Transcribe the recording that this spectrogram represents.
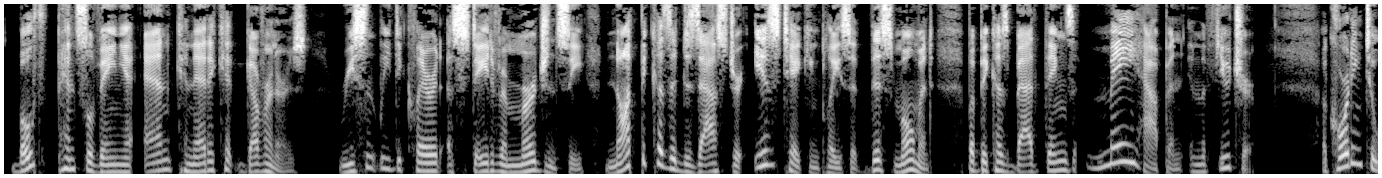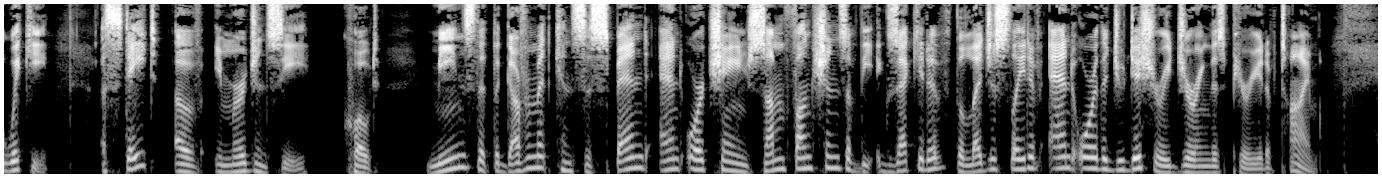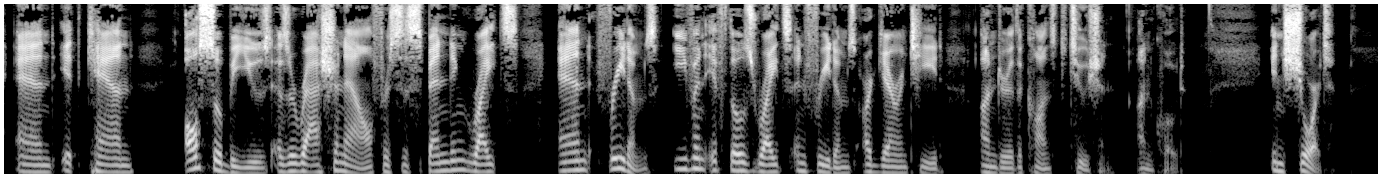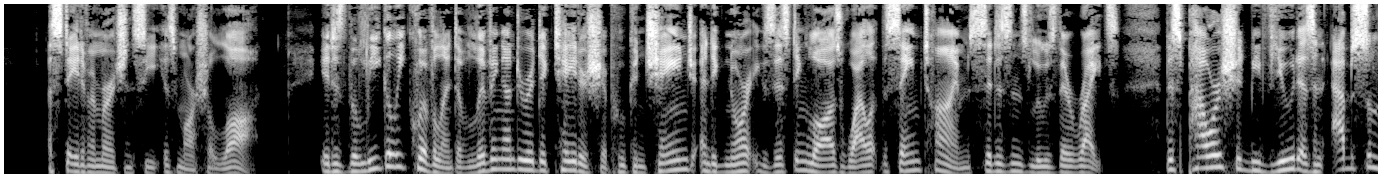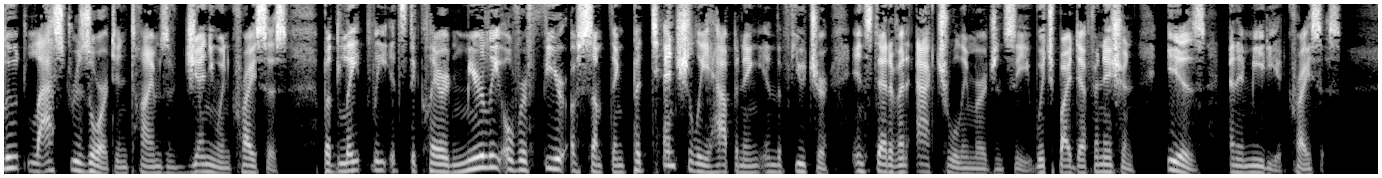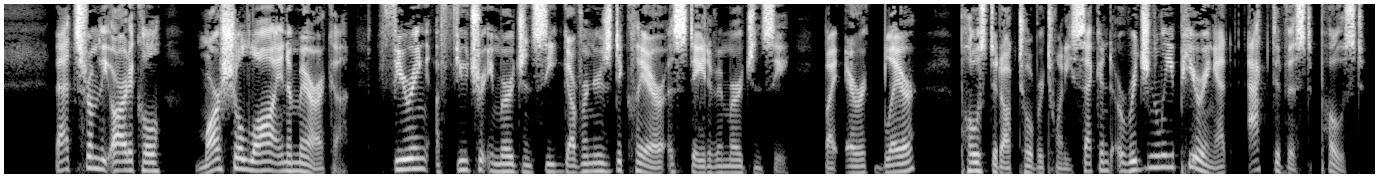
Both Pennsylvania and Connecticut governors recently declared a state of emergency, not because a disaster is taking place at this moment, but because bad things may happen in the future. According to Wiki, a state of emergency, quote, means that the government can suspend and or change some functions of the executive, the legislative, and or the judiciary during this period of time. And it can also be used as a rationale for suspending rights and freedoms, even if those rights and freedoms are guaranteed under the Constitution. Unquote. In short, a state of emergency is martial law. It is the legal equivalent of living under a dictatorship who can change and ignore existing laws while at the same time citizens lose their rights. This power should be viewed as an absolute last resort in times of genuine crisis, but lately it's declared merely over fear of something potentially happening in the future instead of an actual emergency, which by definition is an immediate crisis. That's from the article Martial Law in America Fearing a Future Emergency, Governors Declare a State of Emergency by Eric Blair, posted October 22nd, originally appearing at Activist Post.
